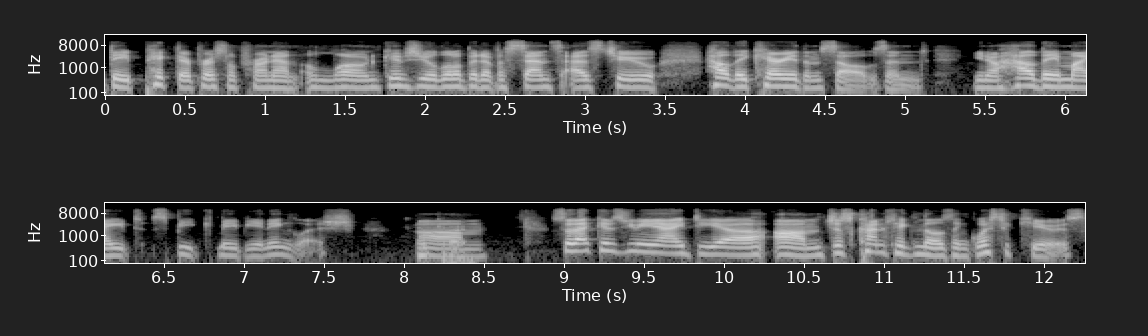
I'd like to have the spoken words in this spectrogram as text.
they pick their personal pronoun alone gives you a little bit of a sense as to how they carry themselves and you know how they might speak maybe in English. Okay. Um, so that gives you an idea, um, just kind of taking those linguistic cues.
